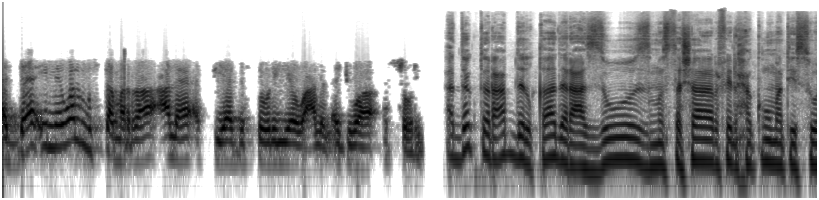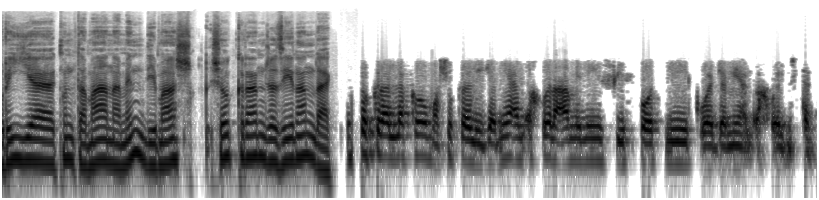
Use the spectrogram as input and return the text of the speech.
الدائمة والمستمرة على السيادة السورية وعلى الأجواء السورية. الدكتور عبد القادر عزوز مستشار في الحكومة السورية كنت معنا من دمشق شكرا جزيلا لك. شكرا لكم وشكرا لجميع الأخوة العاملين في سبوتنيك وجميع الأخوة المستمعين.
